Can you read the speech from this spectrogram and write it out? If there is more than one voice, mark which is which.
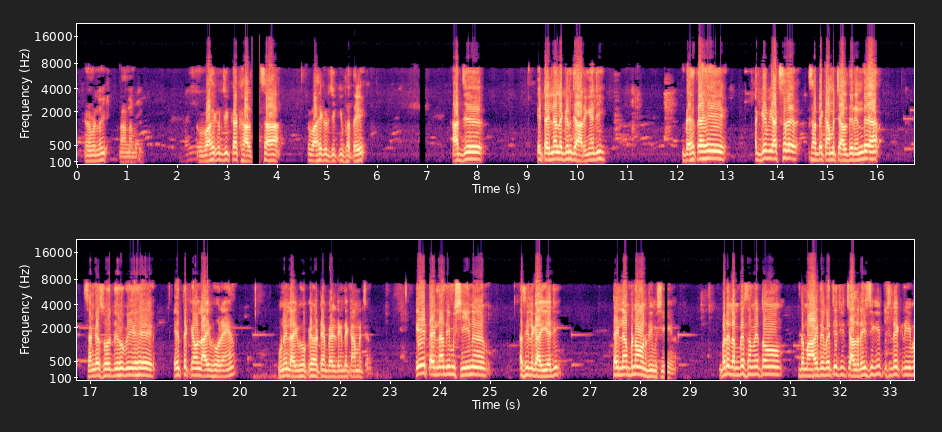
Speaker 1: ਵੱਲੋਂ ਜੀ ਨਾ ਨਾ ਵੀਰੇ। ਵਾਹਿਗੁਰੂ ਜੀ ਕਾ ਖਾਲਸਾ ਵਾਹਿਗੁਰੂ ਜੀ ਕੀ ਫਤਿਹ। ਅੱਜ ਇਹ ਟਾਈਲਾਂ ਲੱਗਣ ਜਾ ਰਹੀਆਂ ਜੀ। ਵੈਸੇ ਤਾਂ ਇਹ ਅੱਗੇ ਵੀ ਅਕਸਰ ਸਾਡੇ ਕੰਮ ਚੱਲਦੇ ਰਹਿੰਦੇ ਆ। ਸੰਗਤ ਸੋਚਦੀ ਹੋ ਵੀ ਇਹ ਇਹ ਤੇ ਕਿਉਂ ਲਾਈਵ ਹੋ ਰਹੇ ਆ? ਹੁਣੇ ਲਾਈਵ ਹੋ ਕੇ ਹਟਿਆ ਬਿਲਡਿੰਗ ਦੇ ਕੰਮ 'ਚ। ਇਹ ਟਾਈਲਾਂ ਦੀ ਮਸ਼ੀਨ ਅਸੀਂ ਲਗਾਈ ਹੈ ਜੀ। ਟਾਈਲਾਂ ਬਣਾਉਣ ਦੀ ਮਸ਼ੀਨ। ਬੜੇ ਲੰਬੇ ਸਮੇਂ ਤੋਂ ਦਿਮਾਗ ਦੇ ਵਿੱਚ ਇਹ ਚੀਜ਼ ਚੱਲ ਰਹੀ ਸੀਗੀ। ਪਿਛਲੇ ਕਰੀਬ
